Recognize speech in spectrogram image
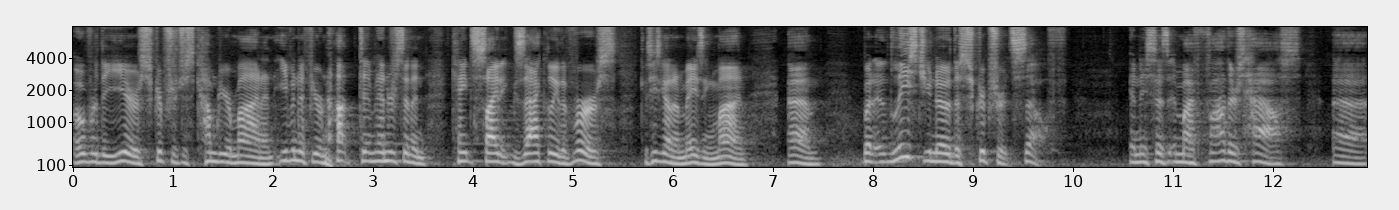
over the years, Scripture just come to your mind, and even if you're not Tim Henderson and can't cite exactly the verse, because he's got an amazing mind, um, but at least you know the Scripture itself. And he says, "In my Father's house uh,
